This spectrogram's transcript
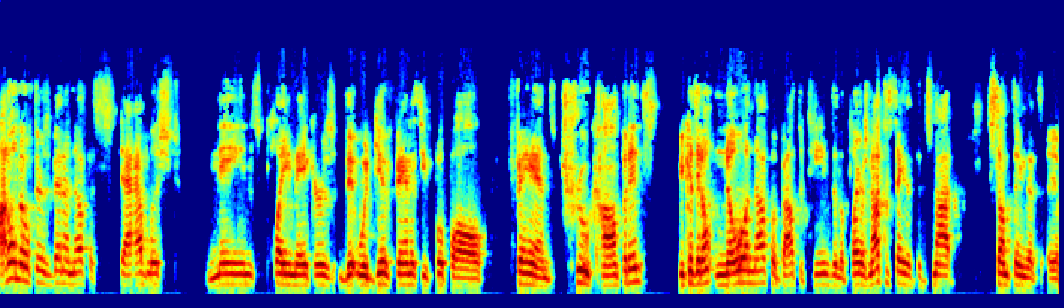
I don't know if there's been enough established names, playmakers that would give fantasy football fans true confidence because they don't know enough about the teams and the players. Not to say that it's not something that's uh,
